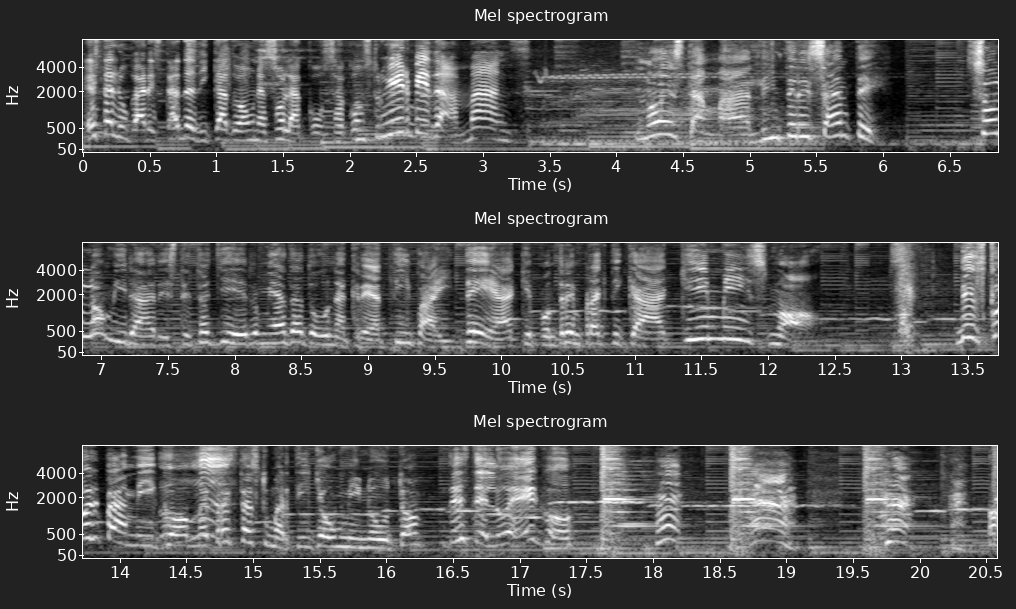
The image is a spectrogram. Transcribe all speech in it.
Este lugar está dedicado a una sola cosa, construir vida, Mans. No está mal, interesante. Solo mirar este taller me ha dado una creativa idea que pondré en práctica aquí mismo. Disculpa, amigo, ¿me prestas tu martillo un minuto? Desde luego. Oh,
